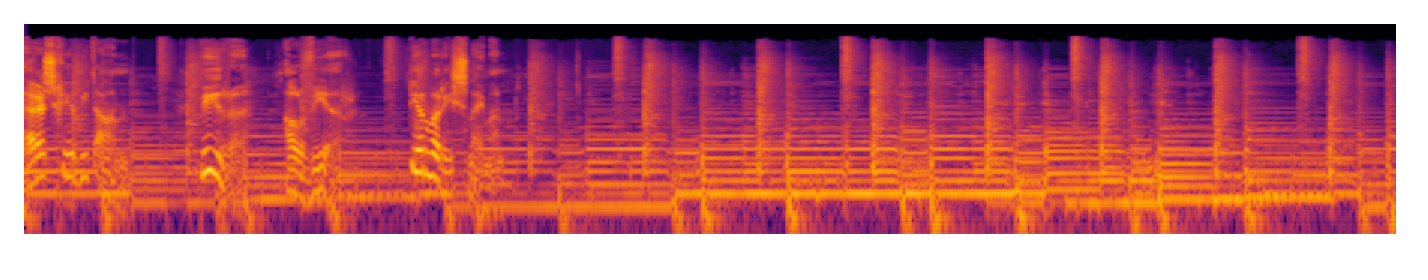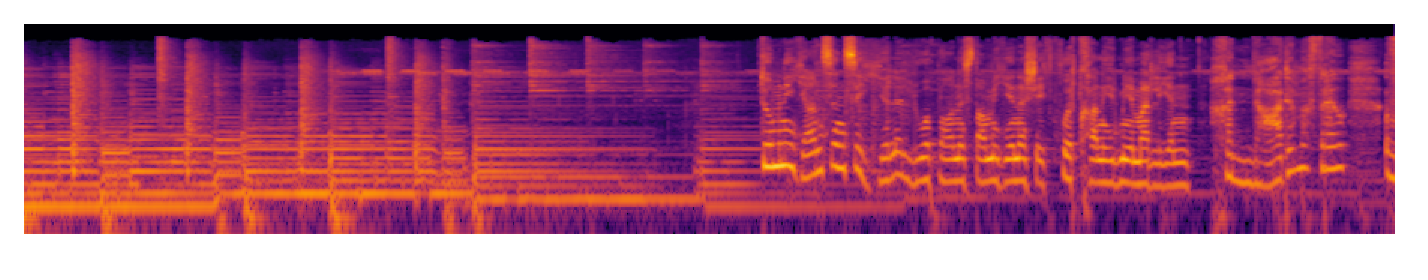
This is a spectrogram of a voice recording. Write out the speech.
RSG bied aan Bure alweer deur Marie Snyman. Dominee Jansen se hele loopbaan is daarmee heen as jy voortgaan hiermee Marleen. Genade mevrou,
